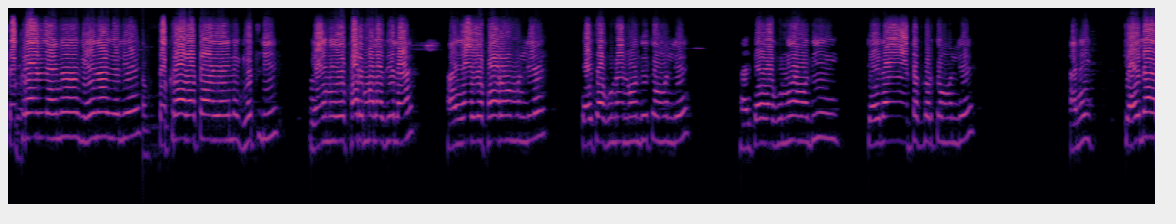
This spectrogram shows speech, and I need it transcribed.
तक्रार यायनं घेणं गेली. तक्रार आता यायनं घेतली. यायनं एफ आर मला दिला. आणि या एफ आर म्हणले त्याचा गुन्हा नोंदवतो म्हणले. आणि त्या गुन्ह्यामध्ये त्याला अटक करतो म्हणले. आणि त्याला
